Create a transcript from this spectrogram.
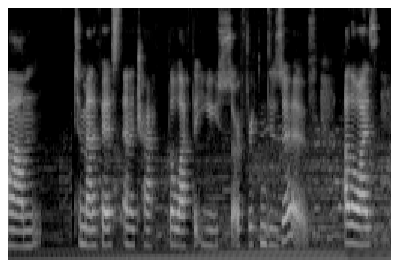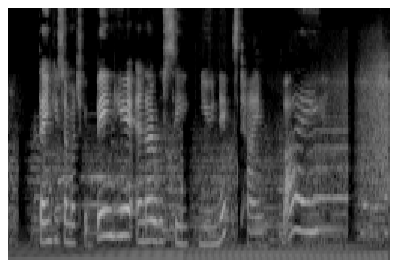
um, to manifest and attract the life that you so freaking deserve. Otherwise, thank you so much for being here, and I will see you next time. Bye.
